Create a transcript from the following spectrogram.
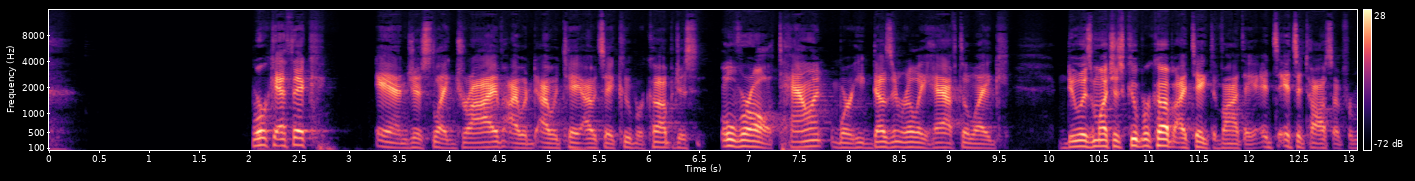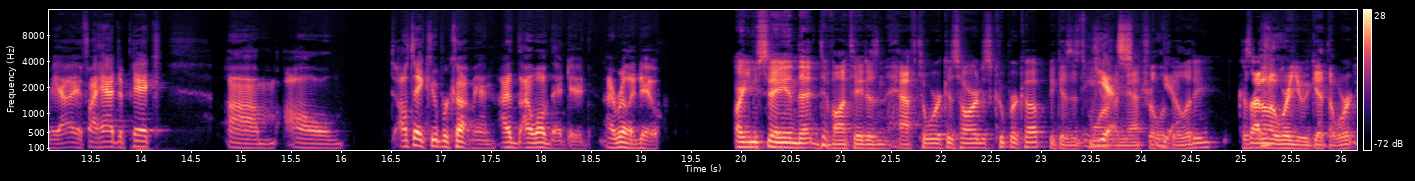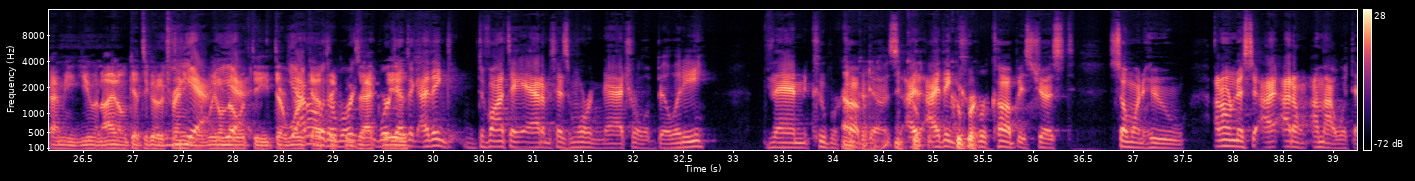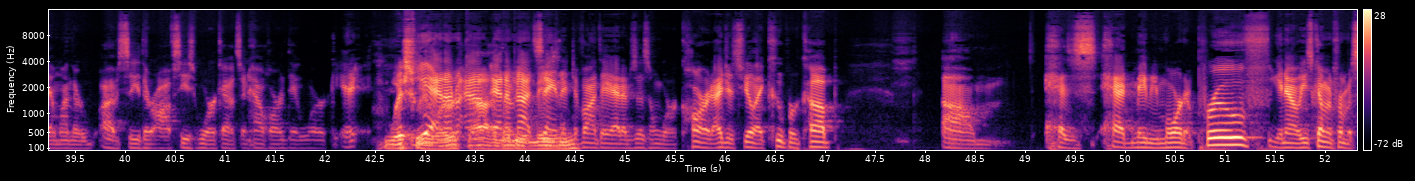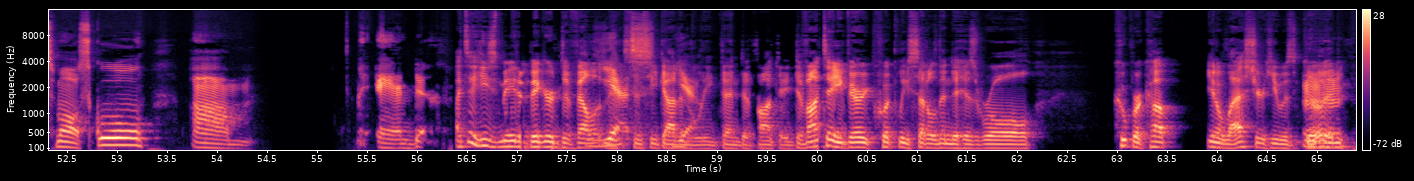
work ethic and just like drive. I would I would take I would say Cooper Kupp. Just overall talent where he doesn't really have to like do as much as Cooper Kupp. I take Davante. It's it's a toss up for me. I, if I had to pick, um, I'll I'll take Cooper Kupp. Man, I, I love that dude. I really do. Are you saying that Davante doesn't have to work as hard as Cooper Kupp because it's more Yes. of a natural Yeah. ability? Because I don't know where you would get the work. I mean, you and I don't get to go to training. Yeah, we don't yeah. know what the their work don't know what ethic their work, exactly work is. ethic. I think Davante Adams has more natural ability than Cooper Kupp Okay. does. Cooper- I, I think Cooper- Cooper Kupp is just someone who I don't necessarily. I, I don't. I'm not with them on their obviously their off season workouts and how hard they work. It- Wish we yeah, and were. I'm, God, and I'm not saying that. Davante Adams doesn't work hard. I just feel like Cooper Kupp, um, has had maybe more to prove. You know, he's coming from a small school, um, and I'd say he's made a bigger development Yes, since he got yeah. in the league than Davante. Davante very quickly settled into his role. Cooper Kupp, you know, last year he was good. Mm-hmm.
